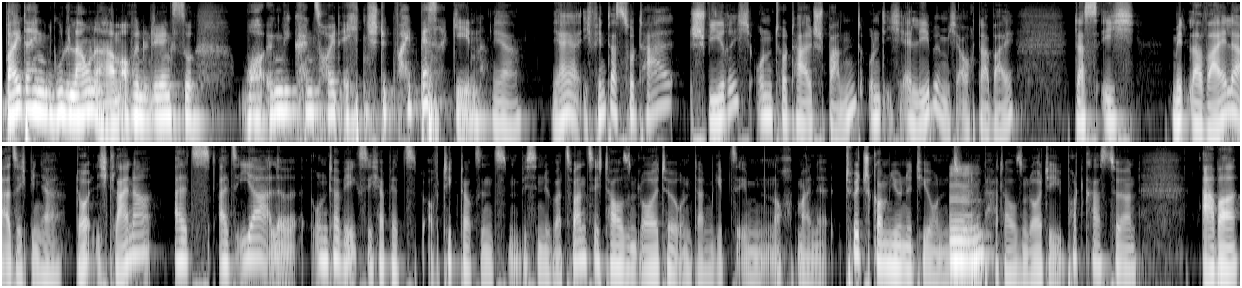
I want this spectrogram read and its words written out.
weiterhin gute Laune haben, auch wenn du dir denkst, so, boah, irgendwie könnte es heute echt ein Stück weit besser gehen. Ja. Ja, ja, ich finde das total schwierig und total spannend und ich erlebe mich auch dabei, dass ich mittlerweile, also ich bin ja deutlich kleiner als, als ihr alle unterwegs. Ich habe jetzt auf TikTok sind es ein bisschen über 20.000 Leute und dann gibt es eben noch meine Twitch-Community und Mhm. ein paar tausend Leute, die Podcasts hören. Aber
